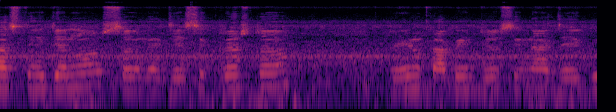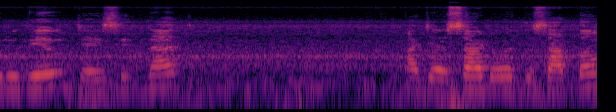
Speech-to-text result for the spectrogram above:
વાલા સ્નેહજનો સૌને જય શ્રી કૃષ્ણ. રેણુકાબેન જોશીના જય ગુરુદેવ, જય સિદ્ધનાથ. આજે અષાઢ વર્ધ સાતમ.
